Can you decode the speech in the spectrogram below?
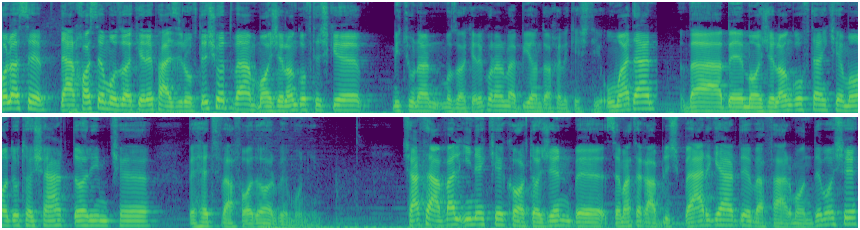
خلاصه درخواست مذاکره پذیرفته شد و ماژلان گفتش که می‌تونن مذاکره کنن و بیان داخل کشتی. اومدن و به ماژلان گفتن که ما دو تا شرط داریم که بهت وفادار بمونیم. شرط اول اینه که کارتاژن به سمت قبلیش برگرده و فرمانده باشه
